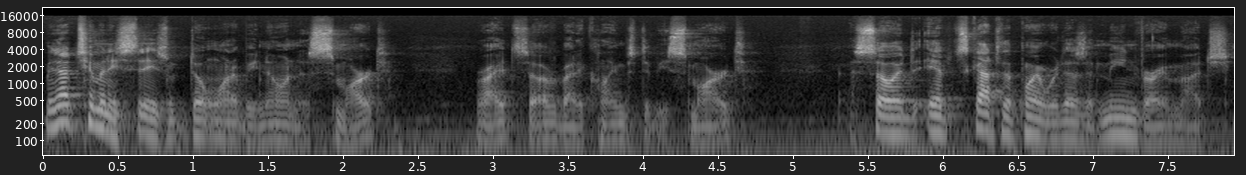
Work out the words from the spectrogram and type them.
mean, not too many cities don't want to be known as smart, right? So everybody claims to be smart. So it, it's got to the point where it doesn't mean very much.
